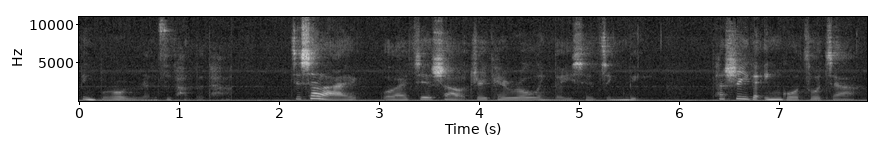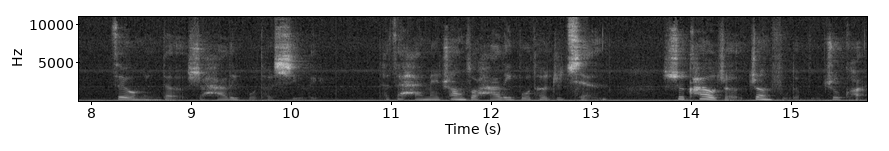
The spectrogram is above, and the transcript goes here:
并不弱于人字旁的她。接下来，我来介绍 J.K. Rowling 的一些经历。她是一个英国作家，最有名的是《哈利波特》系列。她在还没创作《哈利波特》之前，是靠着政府的补助款，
